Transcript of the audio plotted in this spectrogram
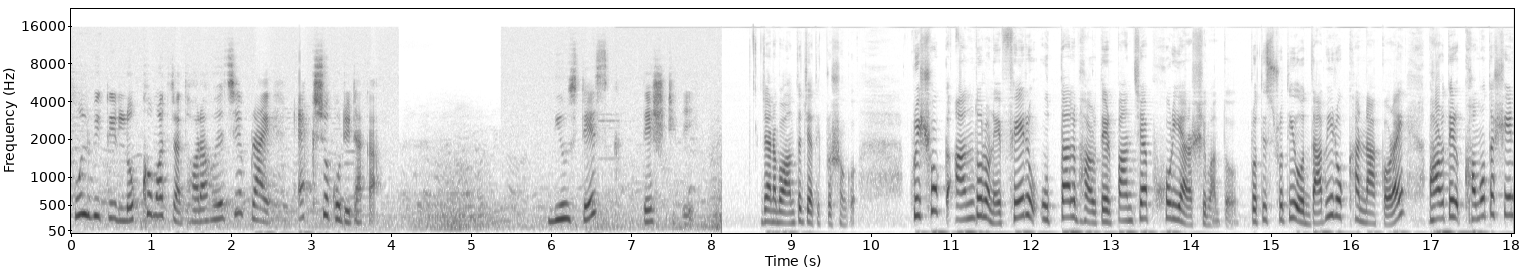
ফুল বিক্রির লক্ষ্যমাত্রা ধরা হয়েছে প্রায় একশো কোটি টাকা। News desk Desh TV. জানাব আন্তর্জাতিক প্রসঙ্গ। কৃষক আন্দোলনে ফের উত্তাল ভারতের পাঞ্জাব, হরিয়ানা সীমান্ত। প্রতিশ্রুতি ও দাবি রক্ষা না করায় ভারতের ক্ষমতাসীন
